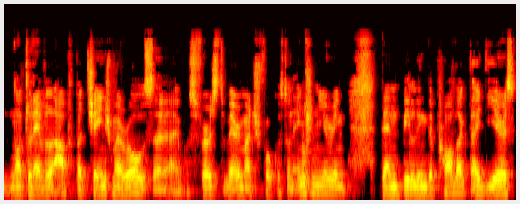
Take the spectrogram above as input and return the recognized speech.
not level up but change my roles. Uh, i was first very much focused on engineering then building the product ideas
